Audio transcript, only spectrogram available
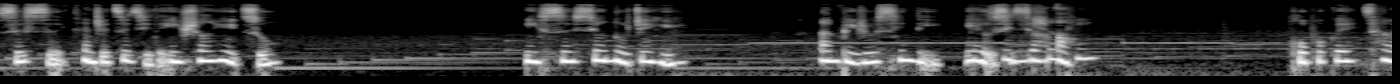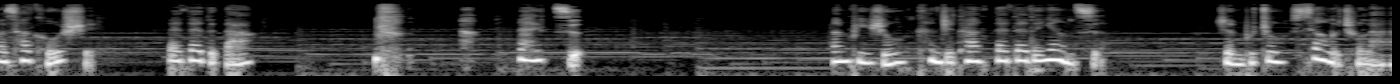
死死看着自己的一双玉足。一丝羞怒之余，安比如心里也有些骄傲。胡不归擦了擦口水，呆呆的答：“ 呆子。”安比如看着他呆呆的样子，忍不住笑了出来。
